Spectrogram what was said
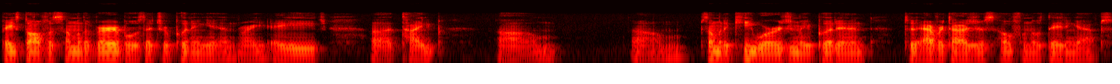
based off of some of the variables that you're putting in, right? Age, uh, type, um, um, some of the keywords you may put in to advertise yourself on those dating apps.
